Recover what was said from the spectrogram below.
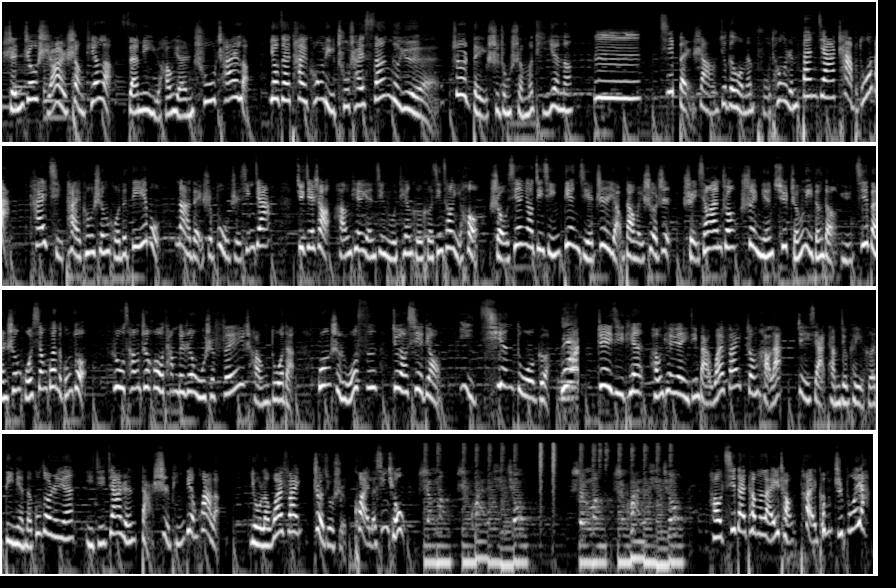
神舟十二上天了，三名宇航员出差了，要在太空里出差三个月，这得是种什么体验呢？嗯，基本上就跟我们普通人搬家差不多吧。开启太空生活的第一步，那得是布置新家。据介绍，航天员进入天河核心舱以后，首先要进行电解质氧档位设置、水箱安装、睡眠区整理等等与基本生活相关的工作。入舱之后，他们的任务是非常多的，光是螺丝就要卸掉一千多个。这几天，航天员已经把 WiFi 装好了，这下他们就可以和地面的工作人员以及家人打视频电话了。有了 WiFi，这就是快乐星球。什么是快乐星球？什么是快乐星球？好期待他们来一场太空直播呀！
